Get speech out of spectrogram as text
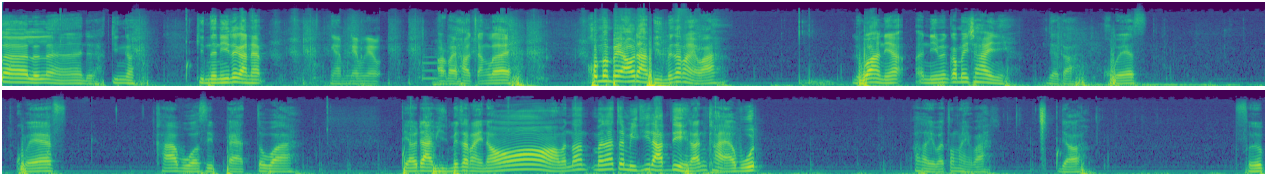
ลาลาลาเดี๋ยวกินก่อนกินอันนี้แล้วกันครับแงมแงมแงมอร่อยเหอจังเลย คนมันไปเอาดาบหินมาจากไหนวะ หรือว่าอันเนี้ย อันนี้มันก็ไม่ใช่นี่ เดี๋ยวนะเควสเควสค่าบัวสิบแปดตัวเปียวดาบหินมาจากไหนเนาะมันต้องมันน่าจะมีที่รับดิร้านขายอาวุธ อะไรวะตรงไหนวะ เดี๋ยวฟึบ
